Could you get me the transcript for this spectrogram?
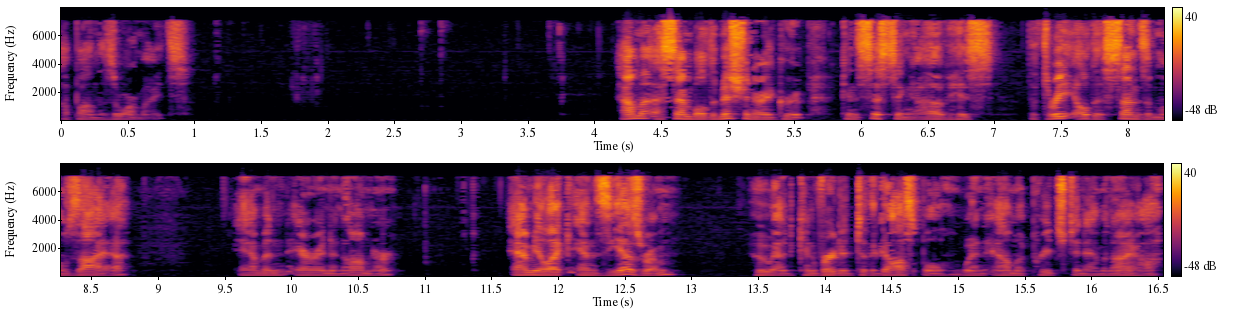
upon the Zoramites. Alma assembled a missionary group consisting of his the three eldest sons of Mosiah, Ammon, Aaron, and Omner, Amulek and Zeezrom, who had converted to the gospel when Alma preached in Ammonihah,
